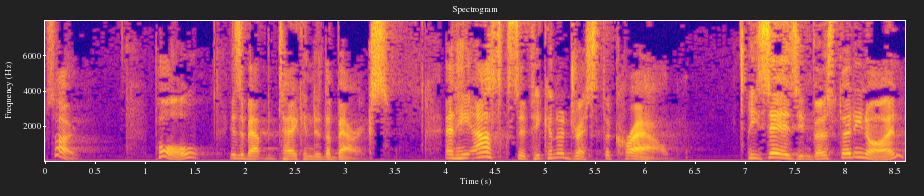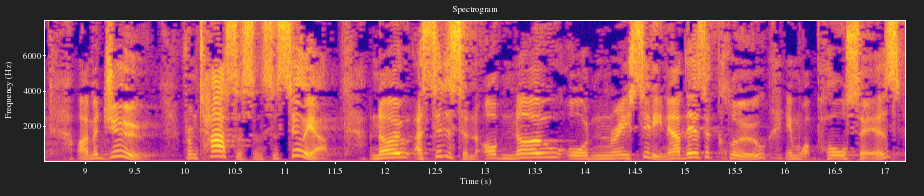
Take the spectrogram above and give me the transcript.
So, Paul is about to be taken to the barracks, and he asks if he can address the crowd. He says in verse 39, I'm a Jew from Tarsus in Cilicia, no, a citizen of no ordinary city. Now there's a clue in what Paul says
